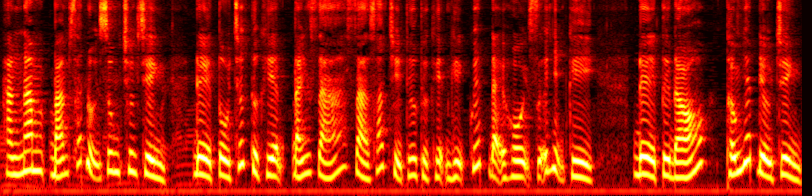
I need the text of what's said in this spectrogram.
Hàng năm bám sát nội dung chương trình để tổ chức thực hiện đánh giá, giả soát chỉ tiêu thực hiện nghị quyết đại hội giữa nhiệm kỳ, để từ đó thống nhất điều chỉnh,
